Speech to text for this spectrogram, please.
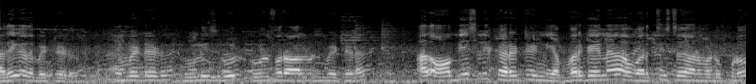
అదే కదా పెట్టాడు. ఏం పెట్టాడు? Rule is rule rule for all అని పెట్టాడా? అది ఆబ్వియస్లీ కరెక్ట్ అండి. ఎవరికైనా వర్తిస్తుంది అనమాట ఇప్పుడు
